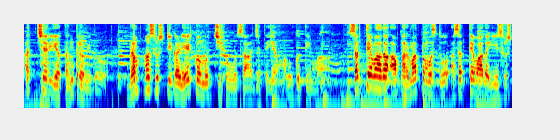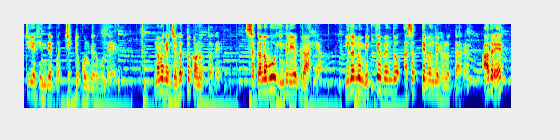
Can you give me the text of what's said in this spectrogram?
ಅಚ್ಚರಿಯ ತಂತ್ರವಿದು. ಬ್ರಹ್ಮ ಸೃಷ್ಟಿಗಳೇಕೋ ಮುಚ್ಚಿಹುವು ಸಹಜತೆಯ ಮಂಕುತಿಮ್ಮ. ಸತ್ಯವಾದ ಆ ಪರಮಾತ್ಮ ವಸ್ತು ಅಸತ್ಯವಾದ ಈ ಸೃಷ್ಟಿಯ ಹಿಂದೆ ಬಚ್ಚಿಟ್ಟುಕೊಂಡಿರುವುದೇ ನಮಗೆ ಜಗತ್ತು ಕಾಣುತ್ತದೆ. ಸಕಲವೂ ಇಂದ್ರಿಯ ಗ್ರಾಹ್ಯ ಇದನ್ನು ಮಿಥ್ಯವೆಂದು ಅಸತ್ಯವೆಂದು ಹೇಳುತ್ತಾರೆ. ಆದರೆ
